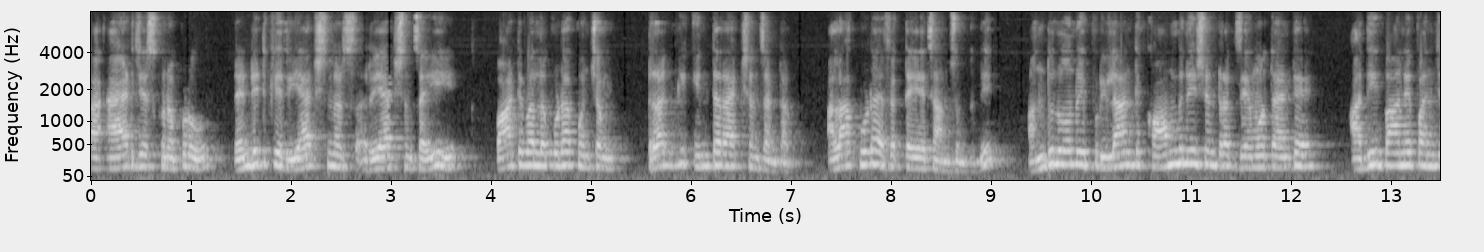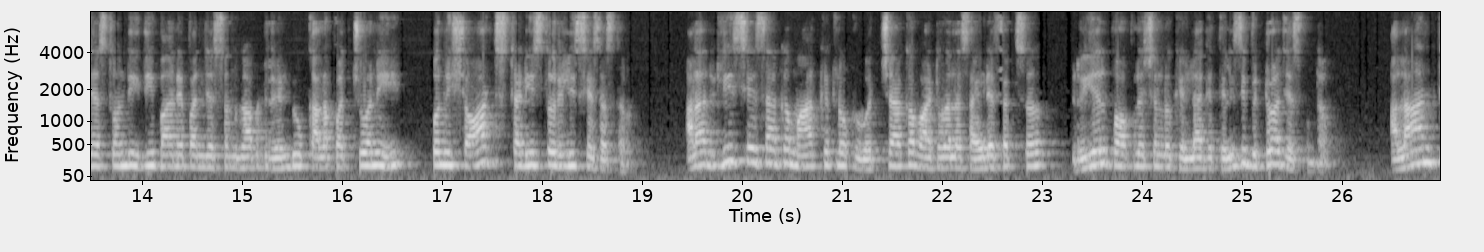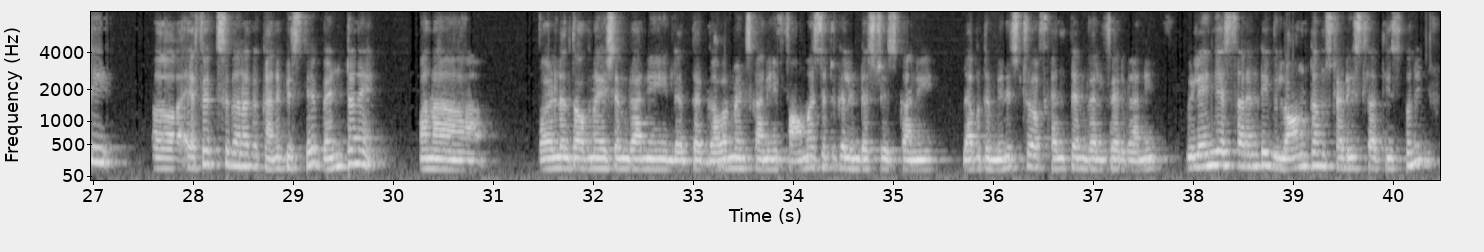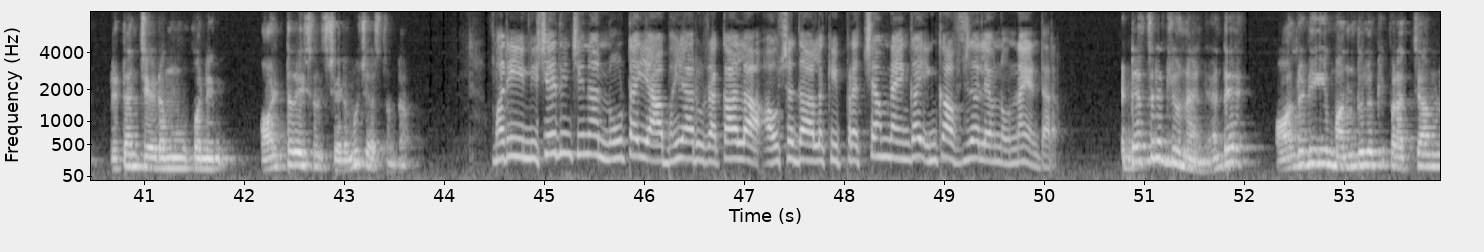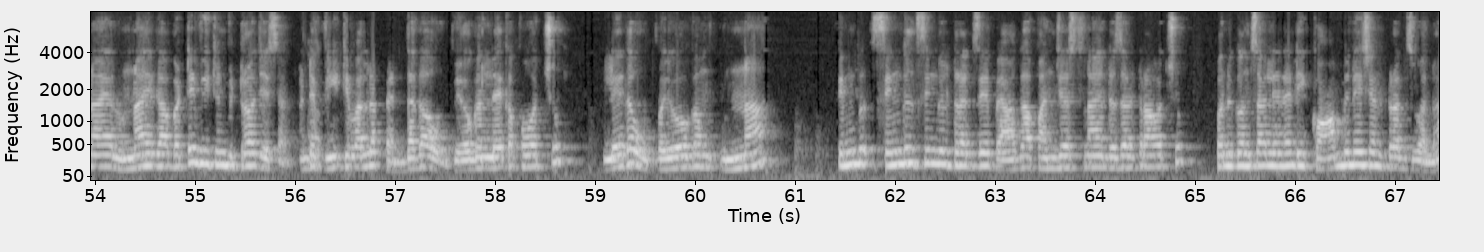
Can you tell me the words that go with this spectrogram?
యాడ్ చేసుకున్నప్పుడు రెండిటికి రియాక్షనర్స్ రియాక్షన్స్ అయ్యి వాటి వల్ల కూడా కొంచెం డ్రగ్ ఇంటరాక్షన్స్ అంటారు. అలా కూడా ఎఫెక్ట్ అయ్యే ఛాన్స్ ఉంటుంది. అందులోనూ ఇప్పుడు ఇలాంటి కాంబినేషన్ డ్రగ్స్ ఏమవుతాయంటే అది బాగానే పనిచేస్తుంది ఇది బాగానే పనిచేస్తుంది కాబట్టి రెండు కలపచ్చు అని కొన్ని షార్ట్ స్టడీస్తో రిలీజ్ చేసేస్తారు. అలా రిలీజ్ చేశాక మార్కెట్లోకి వచ్చాక వాటి వల్ల సైడ్ ఎఫెక్ట్స్ రియల్ పాపులేషన్లోకి వెళ్ళాక తెలిసి విత్డ్రా చేసుకుంటాం. అలాంటి ఎఫెక్ట్స్ గనక కనిపిస్తే వెంటనే మన వరల్డ్ హెల్త్ ఆర్గనైజేషన్ కానీ లేకపోతే గవర్నమెంట్స్ కానీ ఫార్మాసిటికల్ ఇండస్ట్రీస్ కానీ లేకపోతే ministry of health and welfare కానీ వీళ్ళు ఏం చేస్తారంటే ఇవి లాంగ్ టర్మ్ స్టడీస్ లా తీసుకుని రిటర్న్ చేయడము కొన్ని ఆల్టరేషన్స్ చేయడము చేస్తుంటారు మరి నిషేధించిన నూట యాభై ఆరు రకాల ఔషధాలకి ప్రత్యామ్నాయంగా ఇంకా ఔషధాలు ఏమైనా ఉన్నాయంటారా? డెఫినెట్లీ ఉన్నాయండి. అంటే ఆల్రెడీ మందులకి ప్రత్యామ్నాయాలు ఉన్నాయి కాబట్టి వీటిని విత్డ్రా చేశారు. అంటే వీటి వల్ల పెద్దగా ఉపయోగం లేకపోవచ్చు లేదా ఉపయోగం ఉన్నా సింగిల్ సింగిల్ సింగిల్ డ్రగ్స్ ఏ బాగా పనిచేస్తున్నాయని రిజల్ట్ రావచ్చు. కొన్ని కొన్నిసార్లు ఏంటంటే ఈ కాంబినేషన్ డ్రగ్స్ వల్ల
